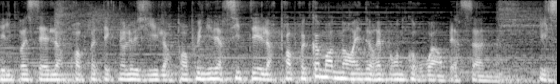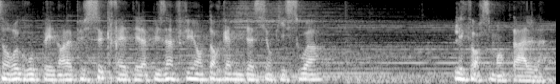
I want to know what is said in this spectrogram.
ils possèdent leur propre technologie, leur propre université, leur propre commandement et ne répondent qu'au roi en personne. Ils sont regroupés dans la plus secrète et la plus influente organisation qui soit, les forces mentales.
